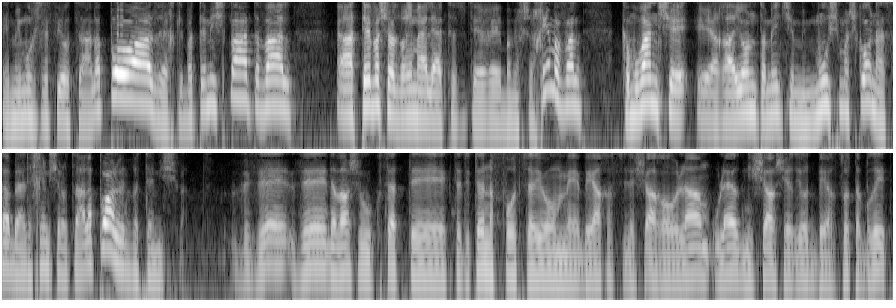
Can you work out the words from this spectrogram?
למימוש לפי הוצאה לפועל, וללכת לבתי משפט, אבל הטבע של הדברים האלה היה קצת יותר אה, במחשכים, אבל כמובן שהרעיון תמיד שמימוש משכון נעשה בהליכים של הוצאה לפועל ובבתי משפט. וזה דבר שהוא קצת, אה, קצת יותר נפוץ היום ביחס לשאר העולם, אולי עוד נשאר שאריות בארצות הברית.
